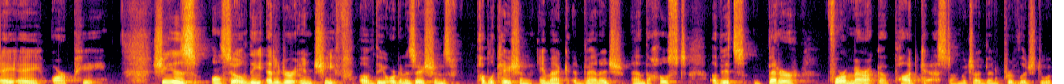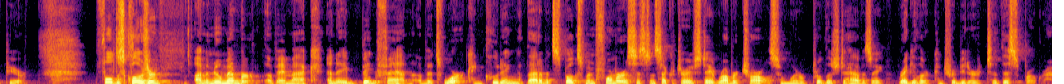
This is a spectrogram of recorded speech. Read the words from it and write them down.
AARP. She is also the editor in chief of the organization's publication, AMAC Advantage, and the host of its Better for America podcast, on which I've been privileged to appear. Full disclosure, I'm a new member of AMAC and a big fan of its work, including that of its spokesman, former Assistant Secretary of State Robert Charles, whom we're privileged to have as a regular contributor to this program.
